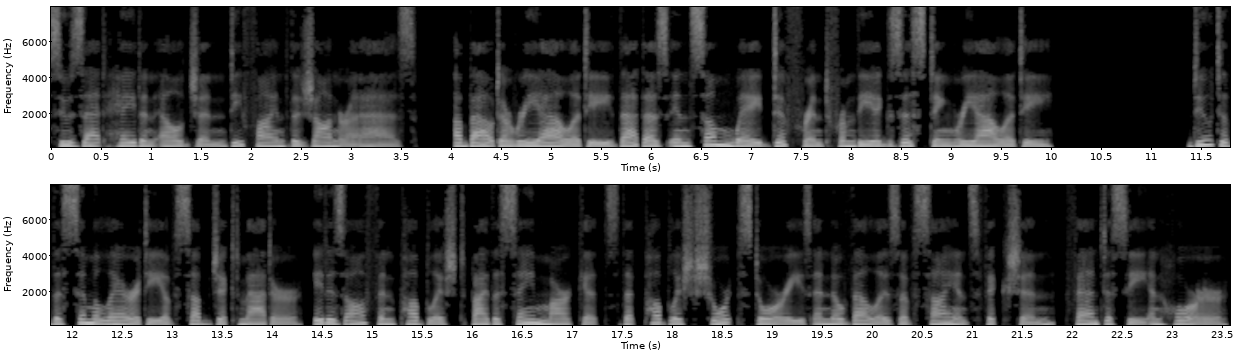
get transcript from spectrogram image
Suzette Haden Elgin defined the genre as about a reality that is in some way different from the existing reality. Due to the similarity of subject matter, it is often published by the same markets that publish short stories and novellas of science fiction, fantasy and horror,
